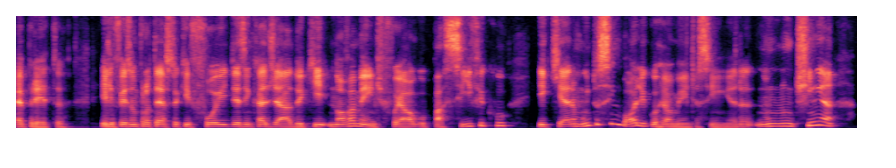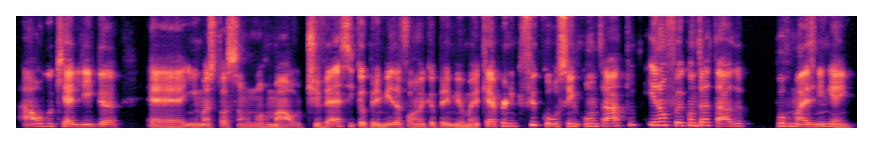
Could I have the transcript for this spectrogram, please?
é preta. Ele fez um protesto que foi desencadeado e que, novamente, foi algo pacífico e que era muito simbólico, realmente, assim. Era, não, não tinha algo que a liga, é, em uma situação normal, tivesse que oprimir da forma que oprimiu. Mas Kaepernick ficou sem contrato e não foi contratado por mais ninguém.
